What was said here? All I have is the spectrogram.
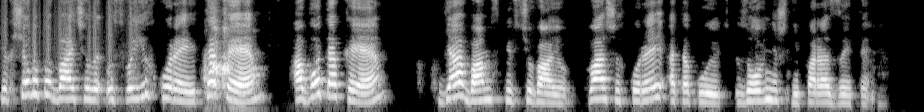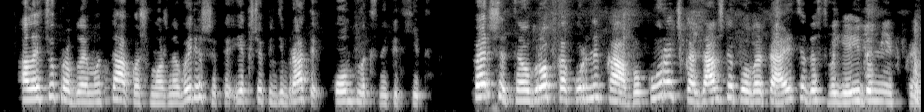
Якщо ви побачили у своїх курей таке або таке, я вам співчуваю. Ваших курей атакують зовнішні паразити. Але цю проблему також можна вирішити, якщо підібрати комплексний підхід. Перше це обробка курника, бо курочка завжди повертається до своєї домівки.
